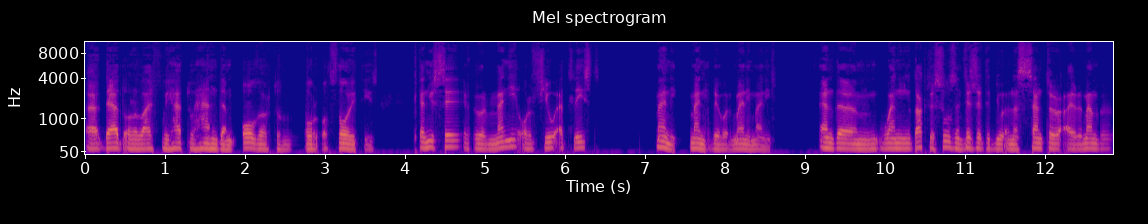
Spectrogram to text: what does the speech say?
uh, dead or alive, we had to hand them over to our authorities. Can you say if there were many or few at least? Many, many. There were many, many. And um, when Dr. Susan visited you in the center, I remember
